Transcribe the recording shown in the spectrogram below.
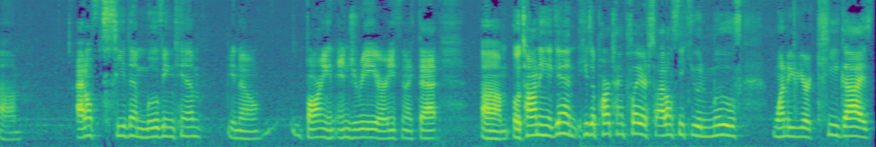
um, I don't see them moving him. You know, barring an injury or anything like that. Um, Ohtani again, he's a part-time player, so I don't think you would move one of your key guys,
